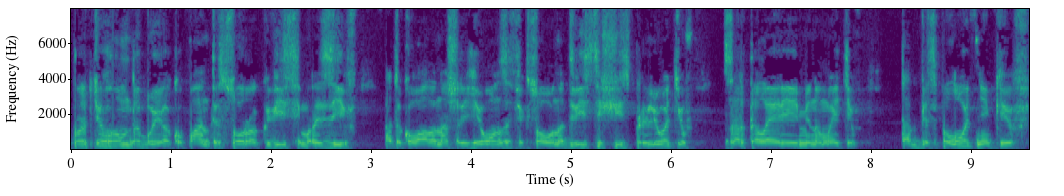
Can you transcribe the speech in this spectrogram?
Протягом доби окупанти 48 разів атакували наш регіон. Зафіксовано 206 прильотів з артилерії, мінометів та безпілотників.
